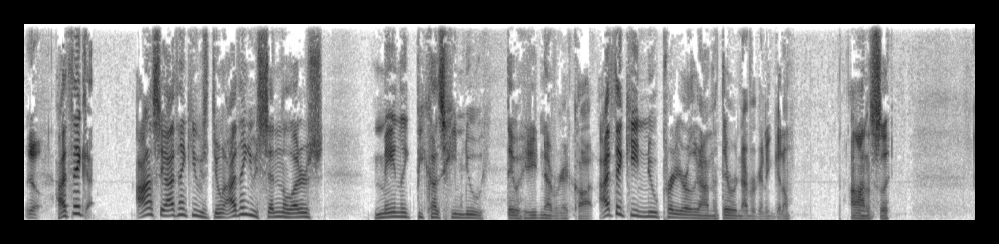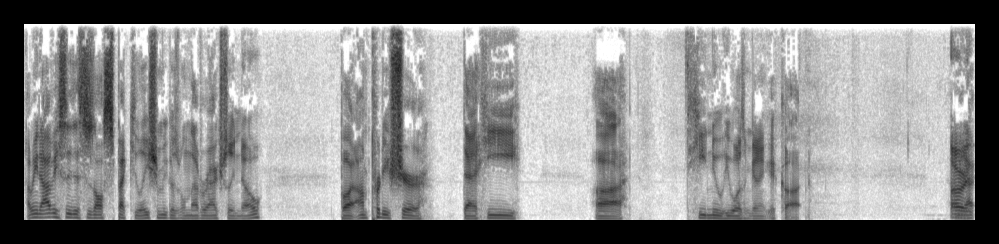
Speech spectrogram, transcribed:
Yeah. I think honestly, I think he was doing. I think he was sending the letters mainly because he knew they he'd never get caught. I think he knew pretty early on that they were never going to get him. Honestly, I mean, obviously this is all speculation because we'll never actually know, but I'm pretty sure that he, uh, he knew he wasn't going to get caught. All I mean, right,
